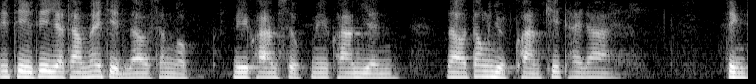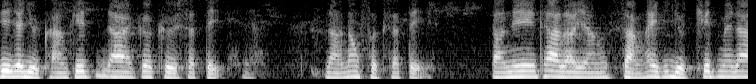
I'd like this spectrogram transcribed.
วิธีที่จะทำให้จิตเราสงบมีความสุข มีความเย็น เราต้องหยุดความคิดให้ได้ สิ่งที่จะหยุดความคิดได้ก็คือสติ เราต้องฝึกสติ ตอนนี้ถ้าเรายังสั่งให้หยุดคิดไม่ได้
